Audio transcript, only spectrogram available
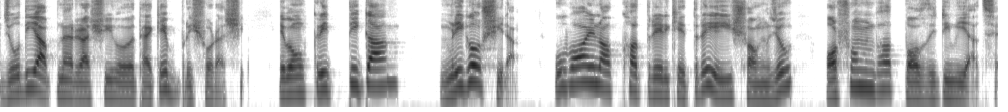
যদি আপনার রাশি হয়ে থাকে বৃষ রাশি এবং কৃত্তিকা মৃগশিরা। উভয় নক্ষত্রের ক্ষেত্রে এই সংযোগ অসম্ভব পজিটিভই আছে।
